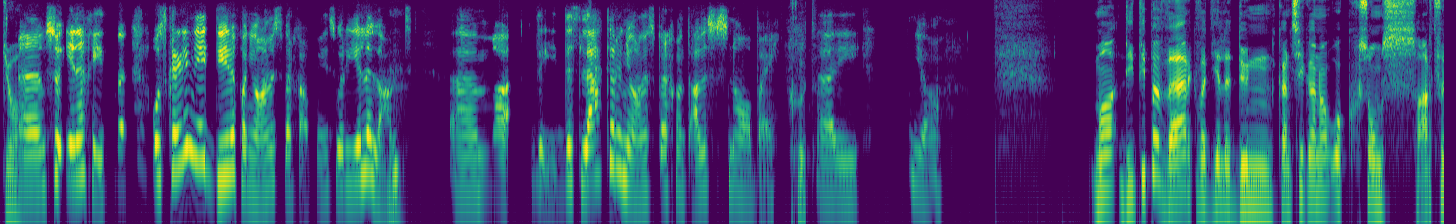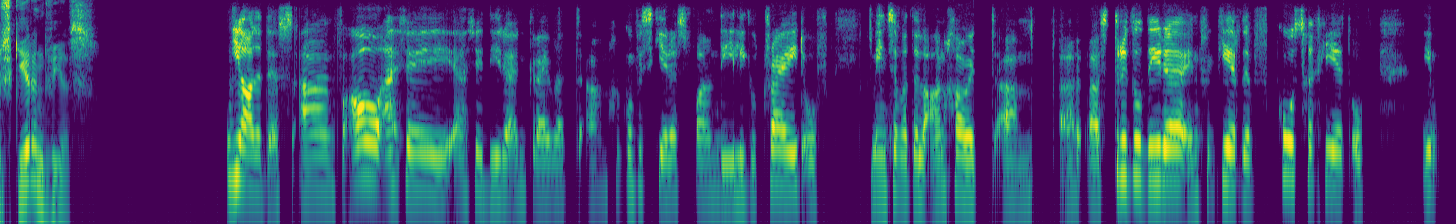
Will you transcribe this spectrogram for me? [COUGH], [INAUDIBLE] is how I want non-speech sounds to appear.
Ja. Ehm um, so enigiets. Ons kry nie net diere van Johannesburg af nie, so oor die hele land. Hmm. Ehm um, dis lekker in Johannesburg want alles is naby. Goed. Uh die ja. Maar die tipe werk wat jy doen kan seker nou ook soms hartverskeurende wees. Ja, dit is. Ehm um, veral as jy as jy diere inkry wat ehm um, gekonfiskeer is van die illegal trade of mense wat hulle aangehou het ehm um, as troeteldiere en verkeerde kos gegee het of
